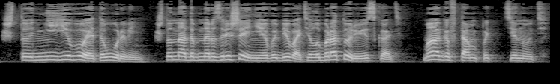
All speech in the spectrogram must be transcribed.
что не его это уровень, что надо бы на разрешение выбивать и лабораторию искать магов там подтянуть.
